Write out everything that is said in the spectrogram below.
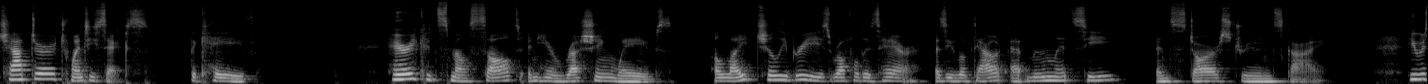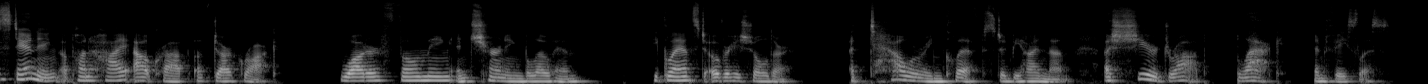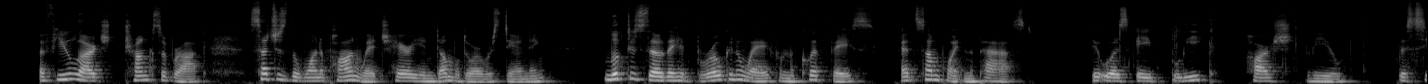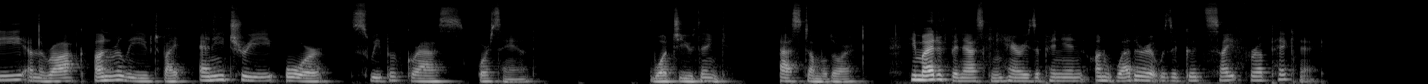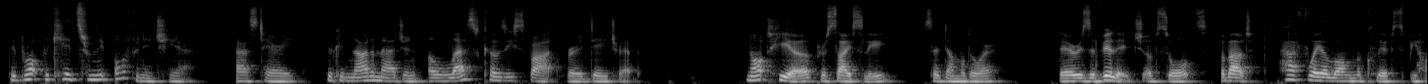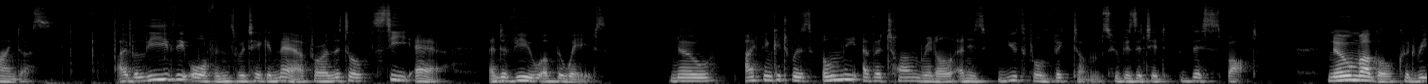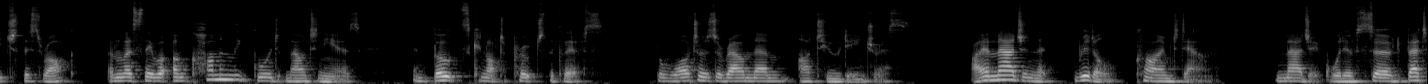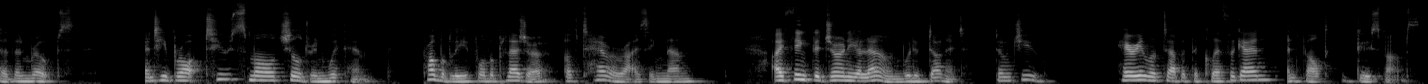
Chapter 26 The Cave Harry could smell salt and hear rushing waves. A light, chilly breeze ruffled his hair as he looked out at moonlit sea and star strewn sky. He was standing upon a high outcrop of dark rock, water foaming and churning below him. He glanced over his shoulder. A towering cliff stood behind them, a sheer drop, black and faceless. A few large trunks of rock, such as the one upon which Harry and Dumbledore were standing, looked as though they had broken away from the cliff face at some point in the past. It was a bleak, harsh view, the sea and the rock unrelieved by any tree or sweep of grass or sand. What do you think? asked Dumbledore. He might have been asking Harry's opinion on whether it was a good site for a picnic. They brought the kids from the orphanage here? asked Harry, who could not imagine a less cozy spot for a day trip. Not here, precisely, said Dumbledore. There is a village of sorts, about halfway along the cliffs behind us. I believe the orphans were taken there for a little sea air and a view of the waves. No, I think it was only ever Tom Riddle and his youthful victims who visited this spot. No muggle could reach this rock, unless they were uncommonly good mountaineers, and boats cannot approach the cliffs. The waters around them are too dangerous. I imagine that Riddle climbed down. Magic would have served better than ropes, and he brought two small children with him, probably for the pleasure of terrorizing them. I think the journey alone would have done it, don't you? Harry looked up at the cliff again and felt goosebumps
